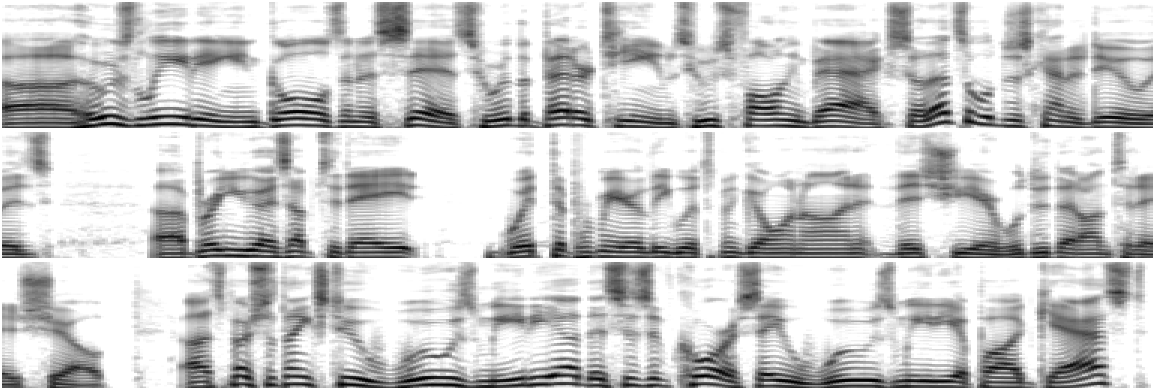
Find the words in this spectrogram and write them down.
Uh, who's leading in goals and assists? Who are the better teams? Who's falling back? So that's what we'll just kind of do is uh, bring you guys up to date with the Premier League, what's been going on this year. We'll do that on today's show. Uh, special thanks to Wooze Media. This is, of course, a Wooze Media podcast.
